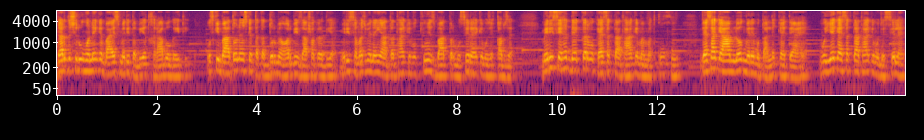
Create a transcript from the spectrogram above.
درد شروع ہونے کے باعث میری طبیعت خراب ہو گئی تھی۔ اس کی باتوں نے اس کے تقدر میں اور بھی اضافہ کر دیا۔ میری سمجھ میں نہیں آتا تھا کہ وہ کیوں اس بات پر مصر ہے کہ مجھے قبض ہے۔ میری صحت دیکھ کر وہ کہہ سکتا تھا کہ میں متقوق ہوں۔ جیسا کہ عام لوگ میرے متعلق کہتے آئے ہیں، وہ یہ کہہ سکتا تھا کہ مجھے سل ہے۔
